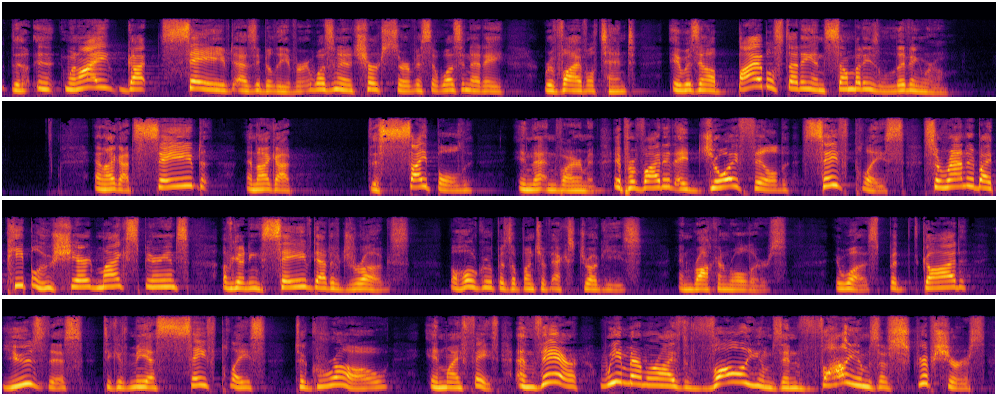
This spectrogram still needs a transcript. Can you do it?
The, when I got saved as a believer, it wasn't in a church service, it wasn't at a revival tent, it was in a Bible study in somebody's living room. And I got saved and I got discipled in that environment. It provided a joy filled, safe place surrounded by people who shared my experience of getting saved out of drugs. The whole group is a bunch of ex druggies and rock and rollers. It was. But God used this to give me a safe place to grow in my faith. And there, we memorized volumes and volumes of scriptures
